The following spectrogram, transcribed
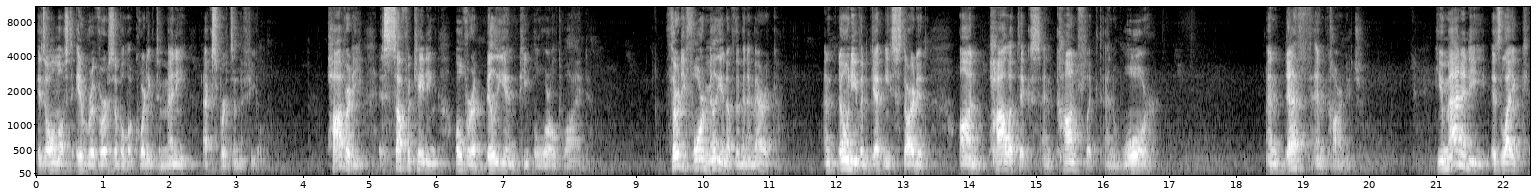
is almost irreversible, according to many experts in the field. Poverty is suffocating over a billion people worldwide, 34 million of them in America. And don't even get me started on politics and conflict and war and death and carnage. Humanity is like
